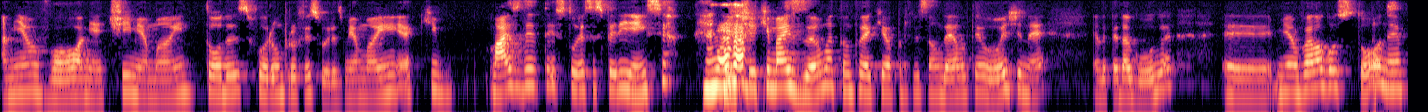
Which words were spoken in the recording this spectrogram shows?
a minha avó, a minha tia, minha mãe, todas foram professoras. Minha mãe é que mais detestou essa experiência, minha tia que mais ama, tanto é que é a profissão dela até hoje, né? Ela é pedagoga. É, minha avó, ela gostou, né,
